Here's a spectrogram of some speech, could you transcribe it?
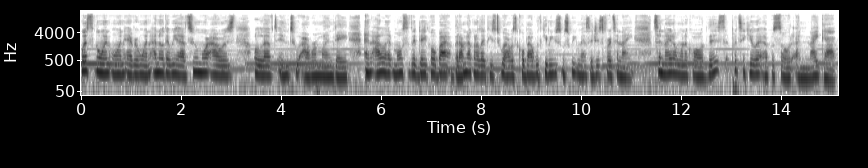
What's going on, everyone? I know that we have two more hours left into our Monday, and I let most of the day go by, but I'm not going to let these two hours go by with giving you some sweet messages for tonight. Tonight, I want to call this particular episode a nightcap.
